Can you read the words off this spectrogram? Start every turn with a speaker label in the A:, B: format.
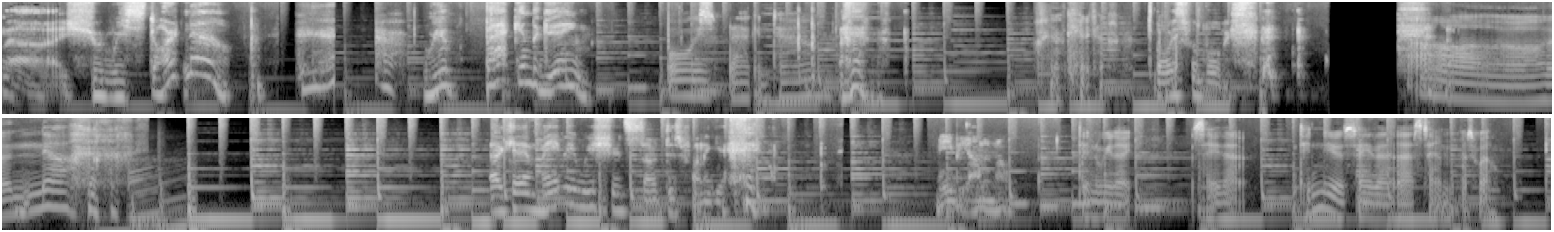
A: Uh, should we start now?
B: Yeah.
A: We're back in the game.
B: Boys back in town. okay.
A: Boys for boys.
B: Oh no.
A: okay, maybe we should start this one again. maybe, I don't know.
B: Didn't we like say that? Didn't you say that last time as well?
